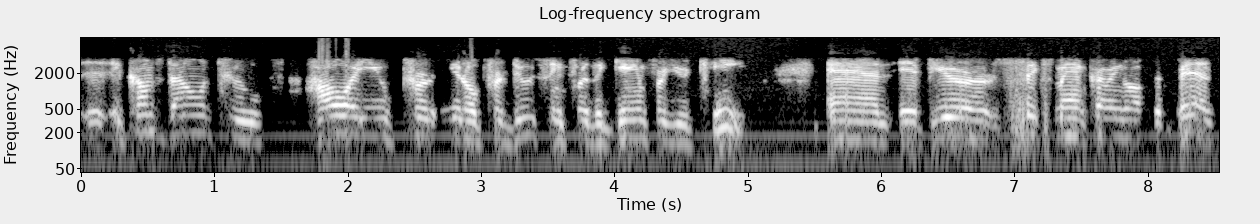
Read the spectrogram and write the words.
it comes down to how are you, per, you know, producing for the game for your team. And if you're six man coming off the bench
